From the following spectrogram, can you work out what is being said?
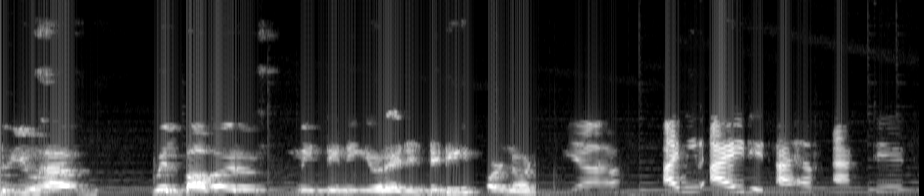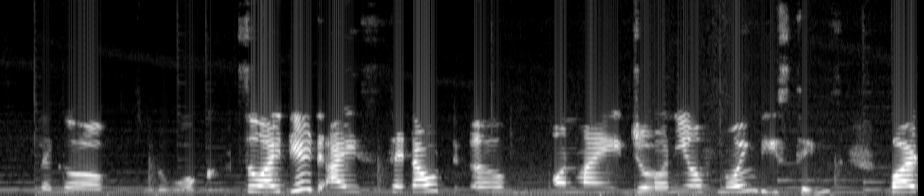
do you mm-hmm. have willpower of maintaining your identity or not. Yeah. I mean, I did. I have acted like a woke. So I did. I set out uh, on my journey of knowing these things, but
